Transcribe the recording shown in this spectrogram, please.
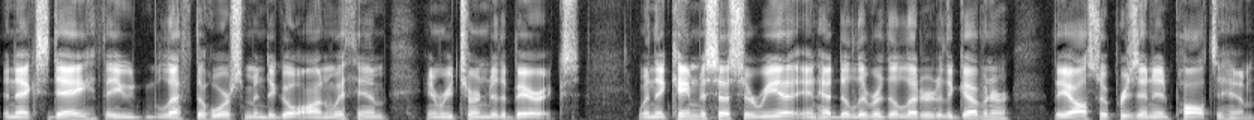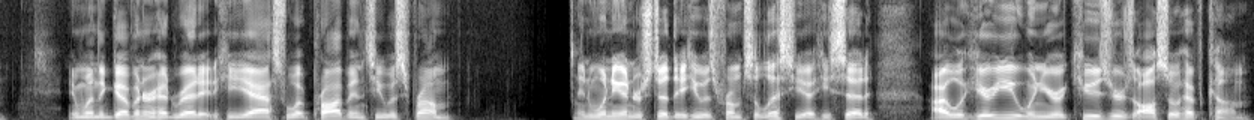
The next day they left the horsemen to go on with him and returned to the barracks. When they came to Caesarea and had delivered the letter to the governor, they also presented Paul to him. And when the governor had read it, he asked what province he was from. And when he understood that he was from Cilicia, he said, I will hear you when your accusers also have come.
